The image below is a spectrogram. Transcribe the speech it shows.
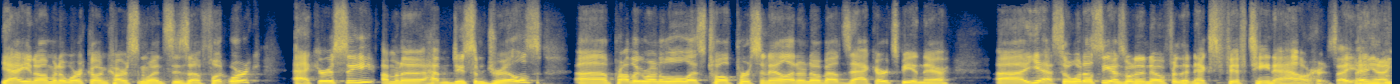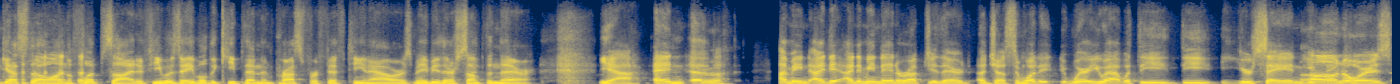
yeah, you know, I'm going to work on Carson Wentz's uh, footwork accuracy. I'm going to have him do some drills. Uh, probably run a little less 12 personnel. I don't know about Zach Ertz being there. Uh, yeah. So what else do you guys want to know for the next 15 hours? I, I mean, I guess though, on the flip side, if he was able to keep them impressed for 15 hours, maybe there's something there. Yeah. And, uh, I mean, I did. I didn't mean to interrupt you there, uh, Justin. What? Where are you at with the the? You're saying? You oh, think- no worries.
